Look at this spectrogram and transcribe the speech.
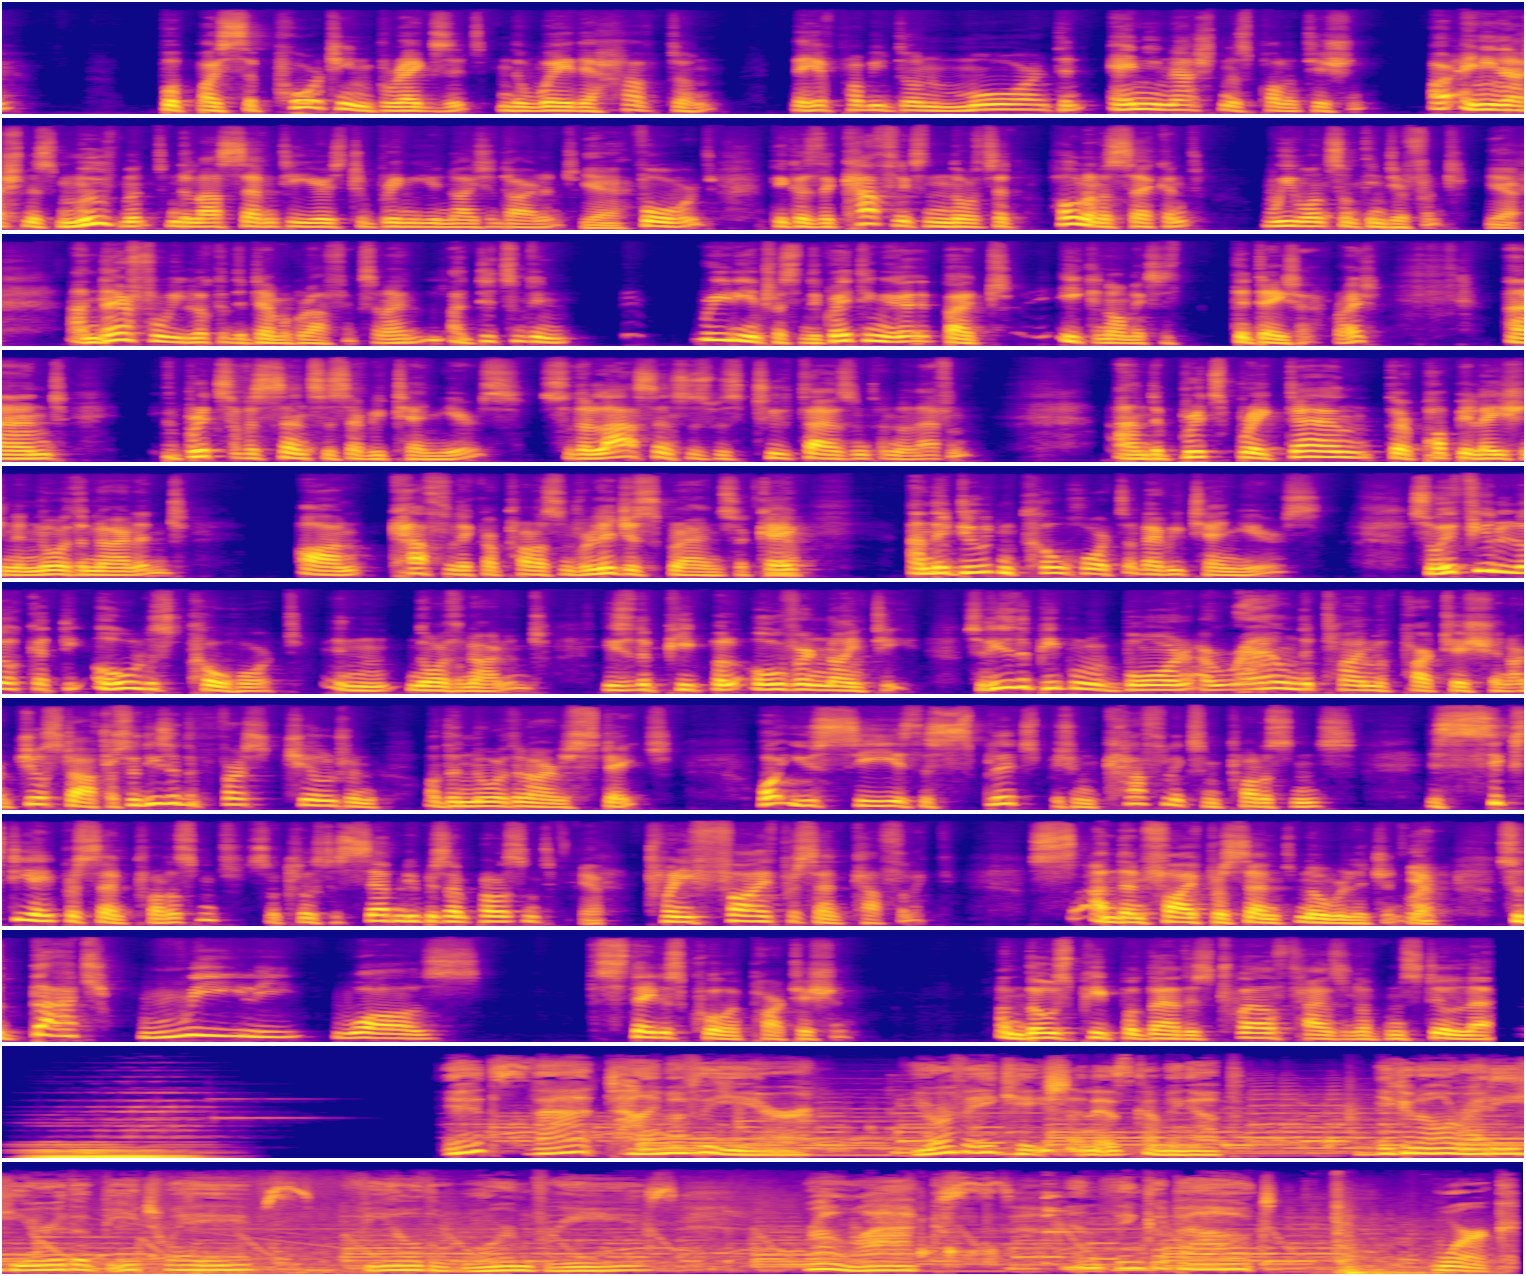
But by supporting Brexit in the way they have done, they have probably done more than any nationalist politician or any nationalist movement in the last 70 years to bring a united Ireland Yeah. forward. Because the Catholics in the North said, hold on a second, we want something different. yeah, And therefore, we look at the demographics. And I, I did something really interesting. The great thing about economics is the data, right? And the Brits have a census every 10 years. So the last census was 2011. And the Brits break down their population in Northern Ireland on Catholic or Protestant religious grounds, okay? And they do it in cohorts of every 10 years. So if you look at the oldest cohort in Northern Ireland, these are the people over 90. So these are the people who were born around the time of partition or just after. So these are the first children of the Northern Irish state. What you see is the split between Catholics and Protestants is 68% Protestant, so close to 70% Protestant, Yep. 25% Catholic, and then 5% no religion, right? Yep. So that really was the status quo at partition. And those people there, there's 12,000 of them still left. It's that time of the year. Your vacation is coming up. You can already hear the beach waves, feel the warm breeze, relax, and think about work.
